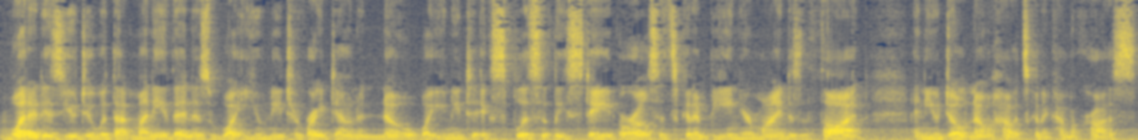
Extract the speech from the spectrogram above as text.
What it is you do with that money then is what you need to write down and know what you need to explicitly state or else it's going to be in your mind as a thought and you don't know how it's going to come across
